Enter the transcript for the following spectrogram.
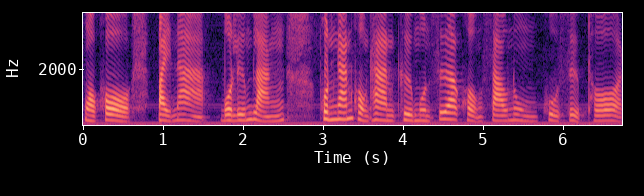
หัวข้อไปหน้าบ่ลืมหลัง ผลงานของทานคือมูลเสื้อของสาวหนุ่มผู้สืบทอด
